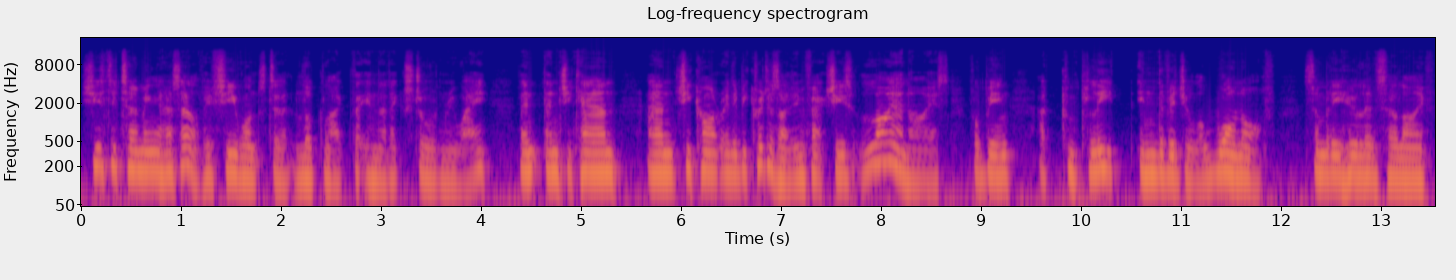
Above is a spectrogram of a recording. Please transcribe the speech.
She's determining herself. If she wants to look like that in that extraordinary way, then then she can, and she can't really be criticised. In fact, she's lionised for being a complete individual, a one-off, somebody who lives her life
